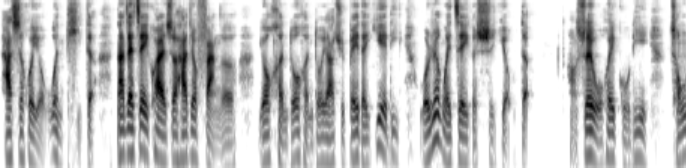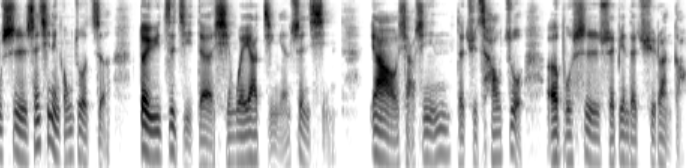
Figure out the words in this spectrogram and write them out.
他是会有问题的。那在这一块的时候，他就反而有很多很多要去背的业力。我认为这个是有的。好，所以我会鼓励从事身心灵工作者，对于自己的行为要谨言慎行，要小心的去操作，而不是随便的去乱搞。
